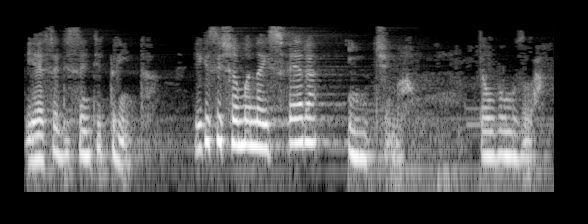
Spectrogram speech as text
E essa é de 130. E que se chama Na Esfera Íntima. Então vamos lá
